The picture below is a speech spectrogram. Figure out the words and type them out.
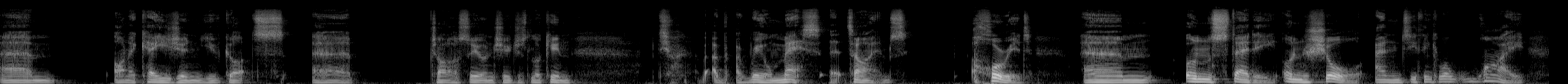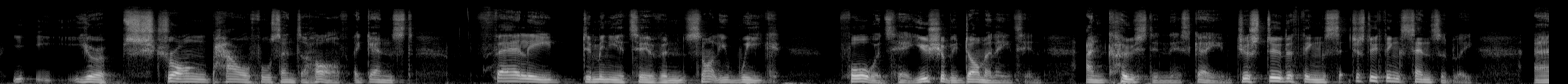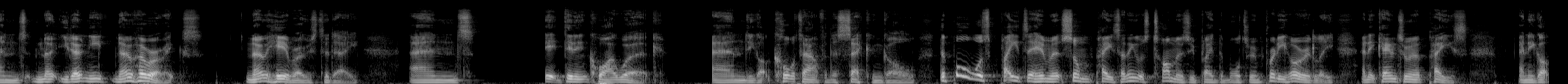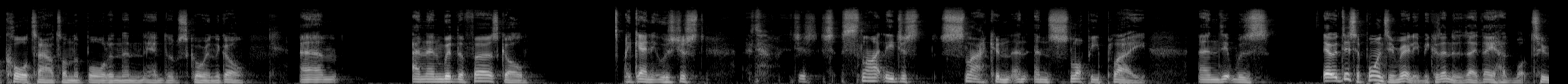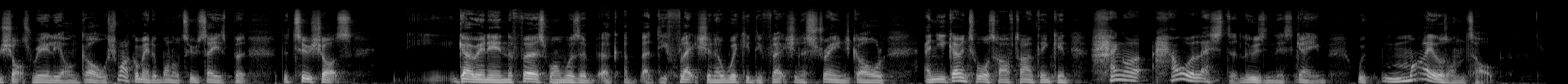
Um, on occasion, you've got uh, Çağlar Söyüncü just looking a, a, real mess at times, hurried, um, unsteady, unsure, and you think, well, why? You're a strong, powerful centre half against fairly diminutive and slightly weak forwards here. You should be dominating and coast in this game. Just do the things. Just do things sensibly, and no, you don't need no heroics, no heroes today, and it didn't quite work. And he got caught out for the second goal. The ball was played to him at some pace. I think it was Thomas who played the ball to him pretty hurriedly, and it came to him at pace. And he got caught out on the ball, and then ended up scoring the goal. Um, and then with the first goal, again, it was just just slightly just slack and, and, and sloppy play, and it was it was disappointing really because at the end of the day they had what two shots really on goal. Schmeichel made one or two saves, but the two shots going in, the first one was a, a, a deflection, a wicked deflection, a strange goal, and you're going towards half time thinking, hang on, how are Leicester losing this game with miles on top?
